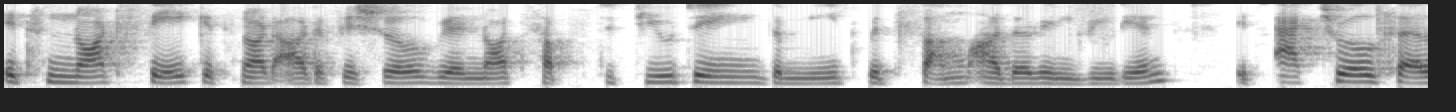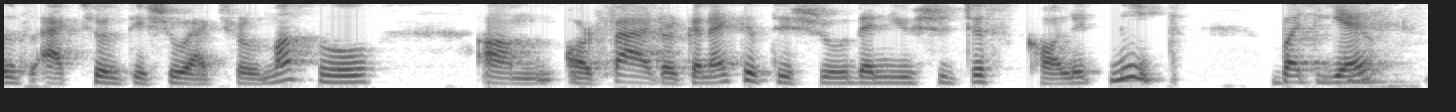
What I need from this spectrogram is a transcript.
it's not fake, it's not artificial. We're not substituting the meat with some other ingredient. It's actual cells, actual tissue, actual muscle, um, or fat or connective tissue, then you should just call it meat. But yes,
